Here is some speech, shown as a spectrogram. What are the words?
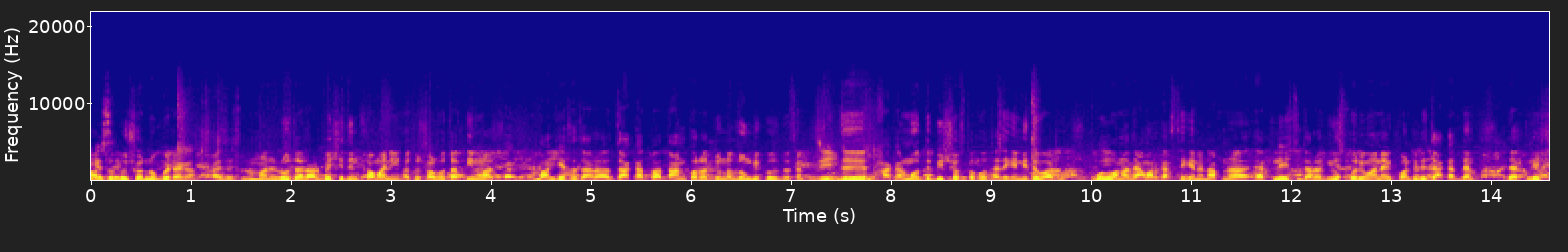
মাত্র টাকা। আচ্ছা আচ্ছা। মানে রোজার আর বেশি দিন সময় নেই হয়তো সর্বোচ্চ তিন মাস বাকি আছে যারা জাকাত বা দান করার জন্য লুঙ্গি খুঁজতেছেন। যে ঢাকার মধ্যে বিশ্বস্ত কোথায় থেকে নিতে পারব। বলব না যে আমার কাছ থেকে নেন। আপনারা অ্যাটলিস্ট যারা হিউজ পরিমাণে কোয়ান্টিটি জাকাত দেন অ্যাটলিস্ট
